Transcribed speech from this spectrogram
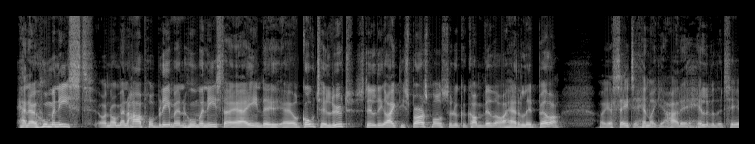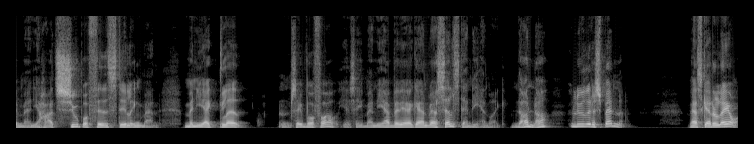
han er humanist, og når man har problemer med en humanist, er en, der er god til at lytte, stille de rigtige spørgsmål, så du kan komme videre og have det lidt bedre. Og jeg sagde til Henrik, jeg har det helvede til, mand. Jeg har et super fed stilling, mand. Men jeg er ikke glad. Jeg sagde, hvorfor? Jeg sagde, men jeg vil gerne være selvstændig, Henrik. Nå, nå, lyder det spændende. Hvad skal du lave?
